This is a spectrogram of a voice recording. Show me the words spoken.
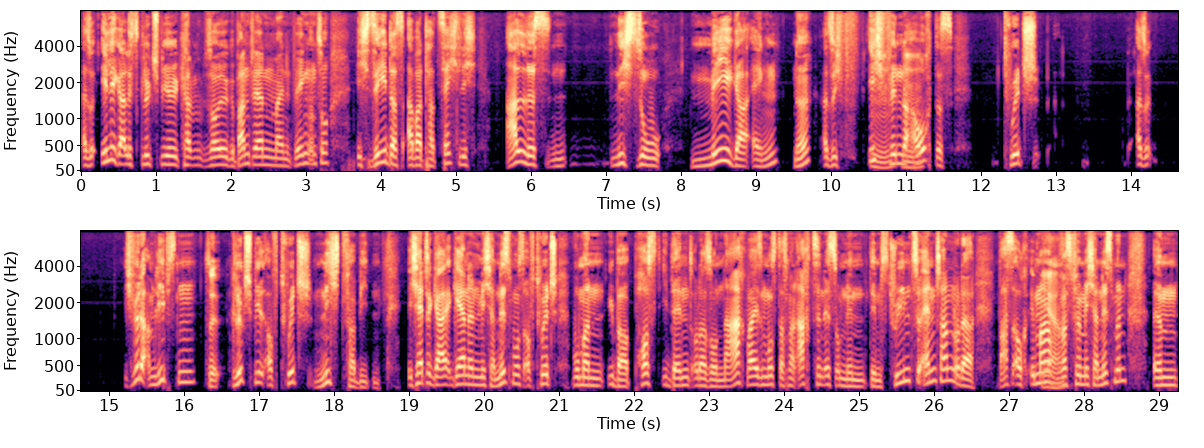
also illegales Glücksspiel kann, soll gebannt werden, meinetwegen und so. Ich sehe das aber tatsächlich alles nicht so mega eng. Ne? Also ich, ich Mhm, finde mhm. auch, dass Twitch, also ich würde am liebsten So. Glücksspiel auf Twitch nicht verbieten. Ich hätte ge gerne einen Mechanismus auf Twitch, wo man über Postident oder so nachweisen muss, dass man 18 ist, um den, dem Stream zu entern oder was auch immer, Ja. was für Mechanismen. Ähm,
